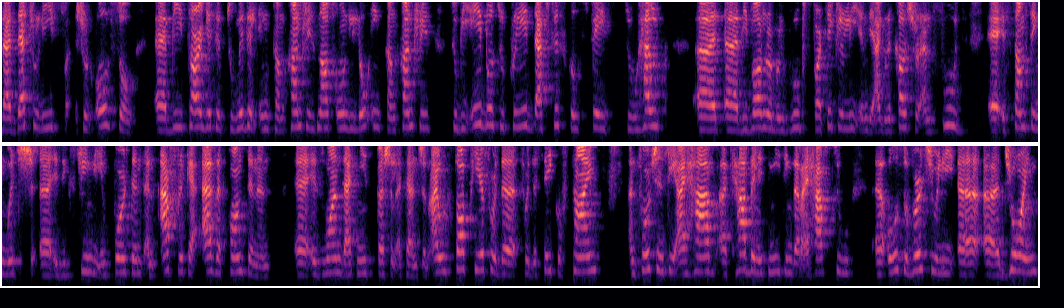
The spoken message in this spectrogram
that debt relief should also uh, be targeted to middle income countries, not only low income countries, to be able to create that fiscal space to help uh, uh, the vulnerable groups, particularly in the agriculture and food, uh, is something which uh, is extremely important. And Africa as a continent uh, is one that needs special attention. I will stop here for the, for the sake of time. Unfortunately, I have a cabinet meeting that I have to also virtually join.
